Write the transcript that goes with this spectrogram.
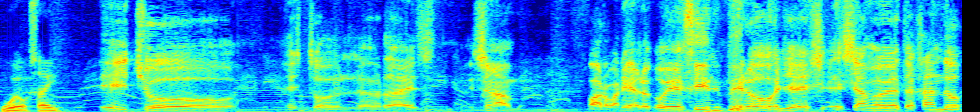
huevos ahí. De hecho, esto la verdad es, es una barbaridad lo que voy a decir, pero ya- ya me voy atajando.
